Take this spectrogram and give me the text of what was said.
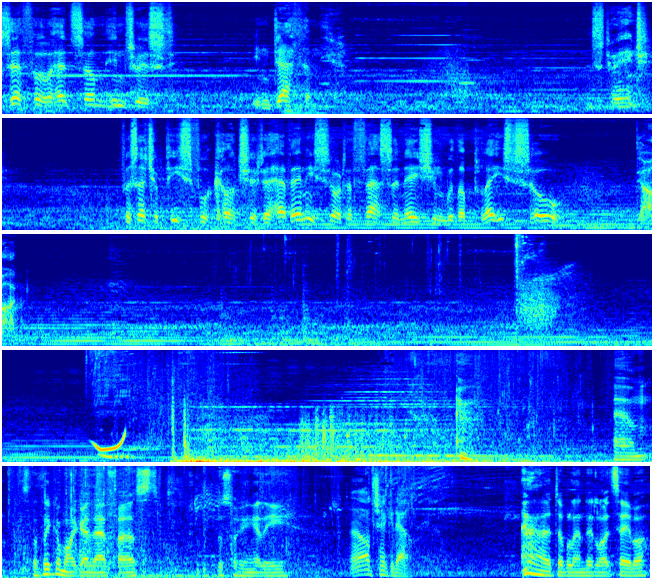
Zeffo had some interest in Dathomir. Strange. For such a peaceful culture to have any sort of fascination with a place so dark. Um, so I think I might go there first. Just looking at the I'll check it out. double-ended lightsaber.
